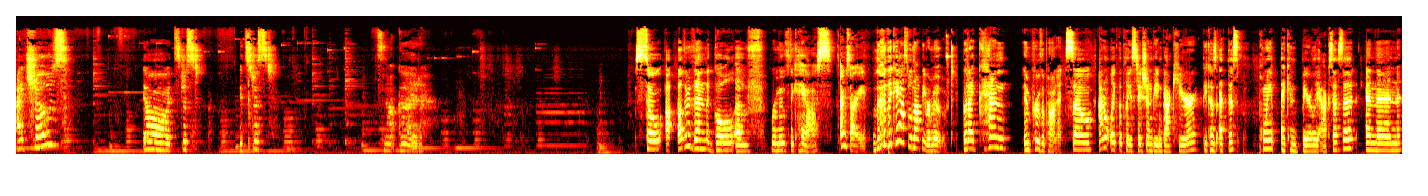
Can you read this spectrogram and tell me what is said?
I chose, oh, it's just, it's just, it's not good. So uh, other than the goal of remove the chaos, I'm sorry, the, the chaos will not be removed, but I can improve upon it. So I don't like the PlayStation being back here because at this point I can barely access it. And then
